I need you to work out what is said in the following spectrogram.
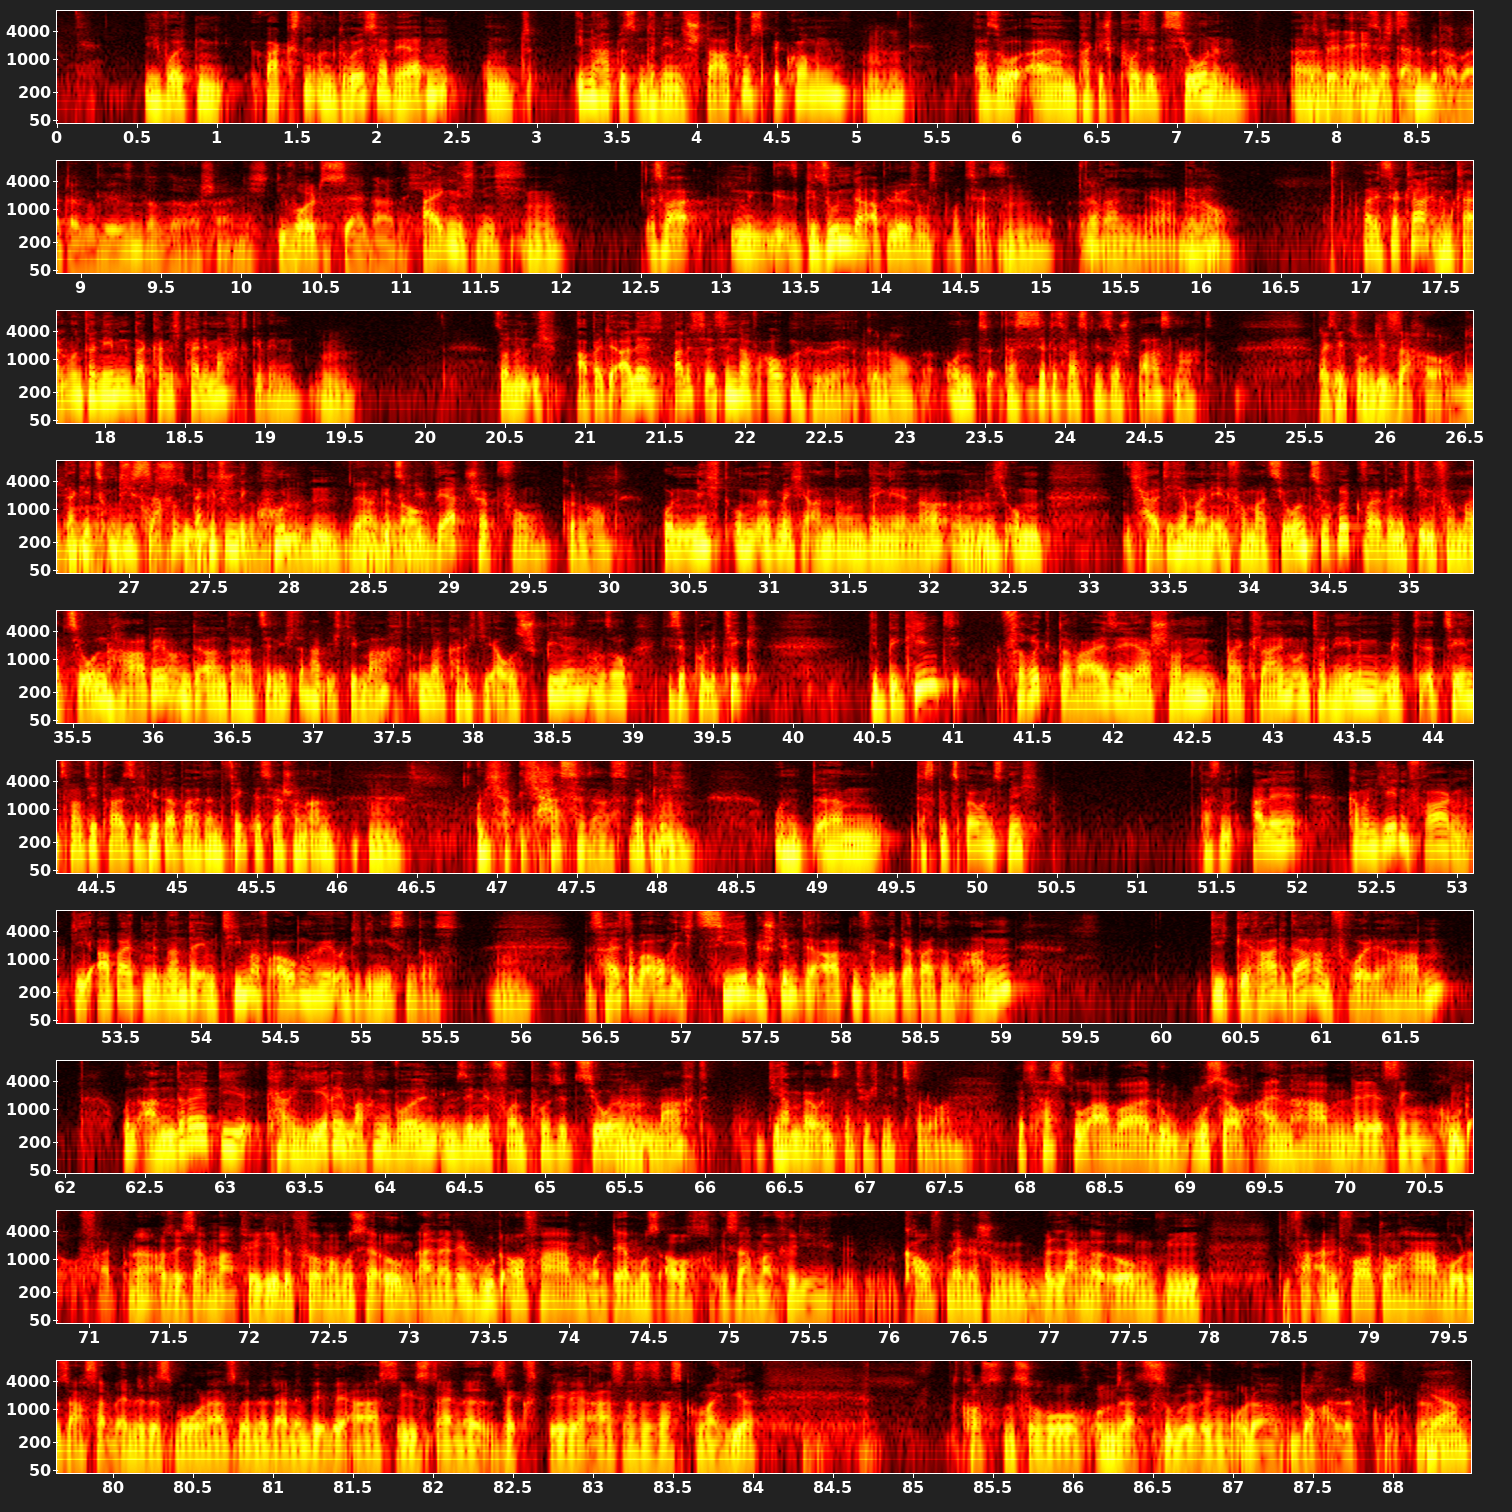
Die wollten wachsen und größer werden und innerhalb des Unternehmens Status bekommen. Mhm. Also ähm, praktisch Positionen. Äh, das wären ja eh nicht deine Mitarbeiter gewesen dann sehr wahrscheinlich. Die wolltest du ja gar nicht. Eigentlich nicht. Mhm. Es war ein gesunder Ablösungsprozess. Mhm. Ja. Dann, ja, genau. Weil ist ja klar, in einem kleinen Unternehmen, da kann ich keine Macht gewinnen. Mhm. Sondern ich arbeite alles, alles sind auf Augenhöhe. Genau. Und das ist ja das, was mir so Spaß macht. Da also, geht es um die Sache und nicht da um, geht's um die Sache, da geht es um die Kunden, ja, da geht es genau. um die Wertschöpfung. Genau. Und nicht um irgendwelche anderen Dinge. Ne? Und mhm. nicht um, ich halte hier meine Informationen zurück, weil wenn ich die Informationen habe und der andere hat sie nicht, dann habe ich die Macht und dann kann ich die ausspielen und so. Diese Politik, die beginnt verrückterweise ja schon bei kleinen Unternehmen mit 10, 20, 30 Mitarbeitern, fängt das ja schon an. Mhm. Und ich, ich hasse das wirklich. Mhm. Und ähm, das gibt's bei uns nicht. Das sind alle, kann man jeden fragen. Die arbeiten miteinander im Team auf Augenhöhe und die genießen das. Mhm. Das heißt aber auch, ich ziehe bestimmte Arten von Mitarbeitern an, die gerade daran Freude haben. Und andere, die Karriere machen wollen im Sinne von Positionen mhm. und Macht, die haben bei uns natürlich nichts verloren. Jetzt hast du aber, du musst ja auch einen haben, der jetzt den Hut auf hat. Ne? Also ich sag mal, für jede Firma muss ja irgendeiner den Hut auf haben und der muss auch, ich sag mal, für die kaufmännischen Belange irgendwie die Verantwortung haben, wo du sagst am Ende des Monats, wenn du deine BWAs siehst, deine sechs BWAs, dass du sagst, guck mal hier, Kosten zu hoch, Umsatz zu gering oder doch alles gut. Ne? Ja,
